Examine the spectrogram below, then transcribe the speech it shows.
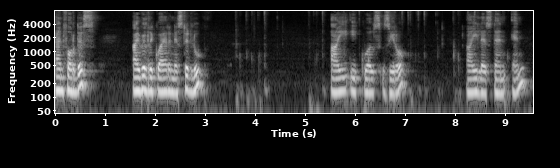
And for this, I will require a nested loop i equals 0, i less than n,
